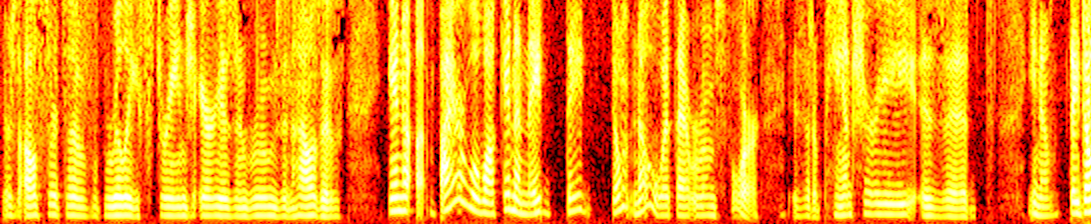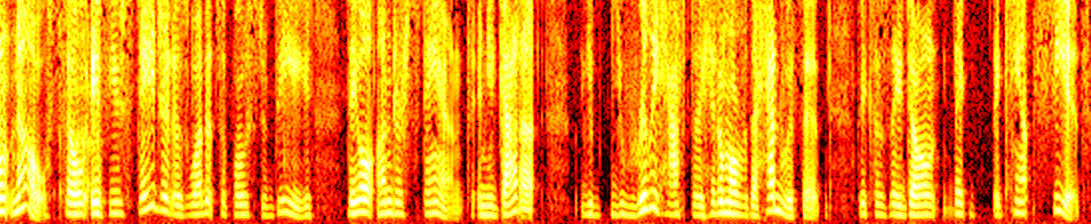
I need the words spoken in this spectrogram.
there's all sorts of really strange areas and rooms and houses. And a buyer will walk in and they they don't know what that room's for. Is it a pantry? Is it you know, they don't know. So if you stage it as what it's supposed to be, they'll understand. And you gotta you you really have to hit them over the head with it because they don't they they can't see it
